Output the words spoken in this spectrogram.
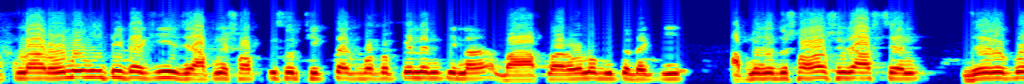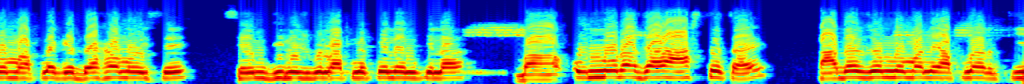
আপনার অনুভূতিটা কি যে আপনি সবকিছু ঠিকঠাক মতো পেলেন কিনা? বা আপনার অনুভূতিটা কি? আপনি যদি সরাসরি আসছেন যেরকম আপনাকে দেখানো হয়েছে সেম জিনিসগুলো আপনি পেলেন কিনা? বা অন্যরা যারা আসতে চায় তাদের জন্য মানে আপনার কি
